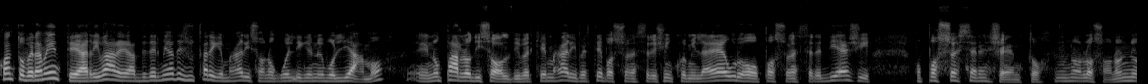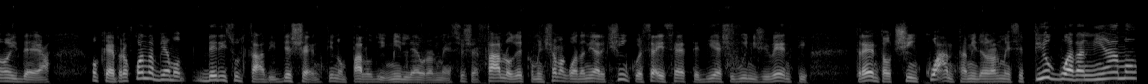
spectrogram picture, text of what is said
quanto veramente arrivare a determinati risultati che magari sono quelli che noi vogliamo, e non parlo di soldi perché magari per te possono essere 5.000 euro o possono essere 10 o possono essere 100, non lo so, non ne ho idea. Ok, però quando abbiamo dei risultati decenti, non parlo di 1000 euro al mese, cioè parlo che cominciamo a guadagnare 5, 6, 7, 10, 15, 20, 30 o 50 mila euro al mese, più guadagniamo,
